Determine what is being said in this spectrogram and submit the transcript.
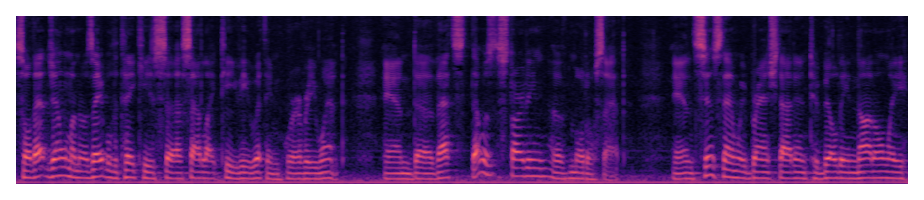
So that gentleman was able to take his uh, satellite TV with him wherever he went. And uh, that's, that was the starting of Motosat. And since then, we've branched out into building not only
